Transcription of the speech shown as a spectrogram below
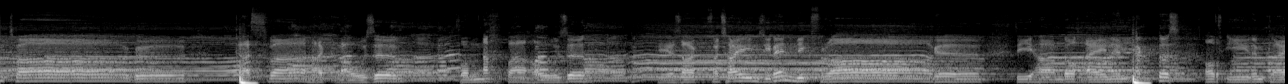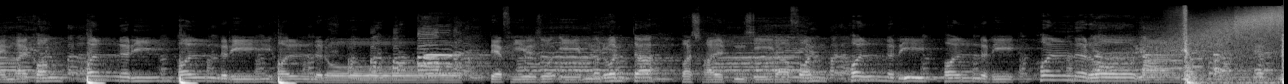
Am Tage. Das war Herr Krause vom Nachbarhause, der sagt, verzeihen Sie, wenn ich frage. Sie haben doch einen Kaktus auf Ihrem kleinen Balkon. Holleri, holleri, hollero. Der fiel soeben runter, was halten Sie davon? Holleri, holleri, hollero. Ja, ja,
